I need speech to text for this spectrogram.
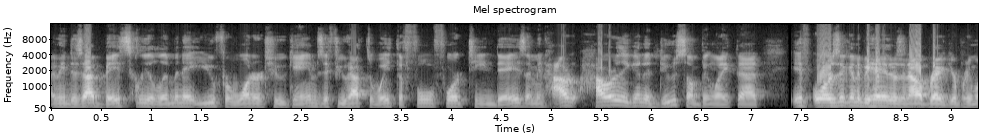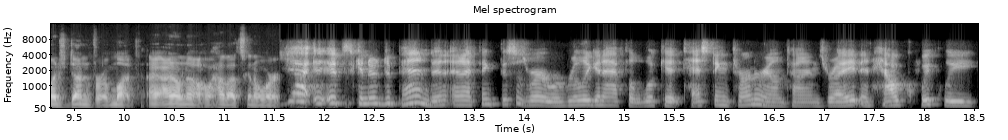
I mean, does that basically eliminate you for one or two games if you have to wait the full 14 days? I mean, how how are they going to do something like that? If or is it going to be, hey, there's an outbreak, you're pretty much done for a month? I, I don't know how that's going to work. Yeah, it's going to depend, and, and I think this is where we're really going to have to look at testing turnaround times, right, and how quickly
